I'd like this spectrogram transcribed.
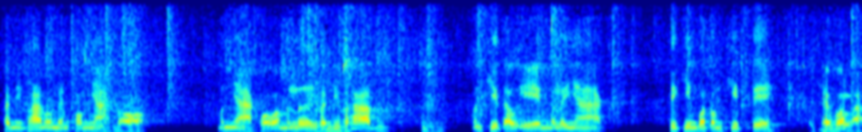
พานิพพานมันเป็นของยากดอก มันยากเพราะว่ามันเลยพานิพพานมันคิดเอาเองมันเลยยาก ที่จริงบ่ต้องคิดเด้ใช่ว่าล่ะ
